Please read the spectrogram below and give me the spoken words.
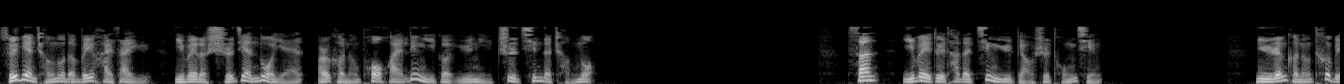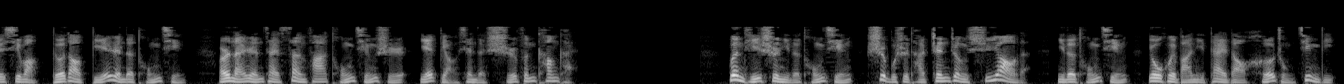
随便承诺的危害在于，你为了实践诺言而可能破坏另一个与你至亲的承诺。三，一味对他的境遇表示同情，女人可能特别希望得到别人的同情。而男人在散发同情时，也表现的十分慷慨。问题是，你的同情是不是他真正需要的？你的同情又会把你带到何种境地？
